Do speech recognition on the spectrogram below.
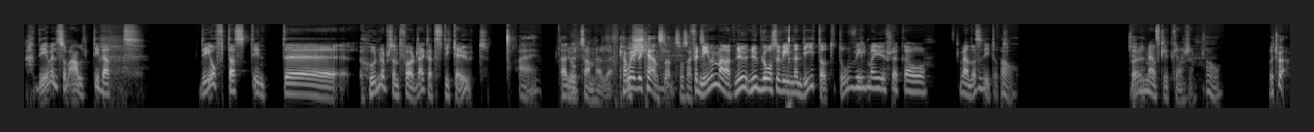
Ah, Det är väl som alltid att det är oftast inte 100% fördelaktigt att sticka ut Nej, ur ett samhälle. kan man ju bli cancellad som sagt. Förnimmer man att nu, nu blåser vinden ditåt, då vill man ju försöka att vända sig ditåt. Ja, det så är är väl det. mänskligt kanske. Ja. Det tror jag.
